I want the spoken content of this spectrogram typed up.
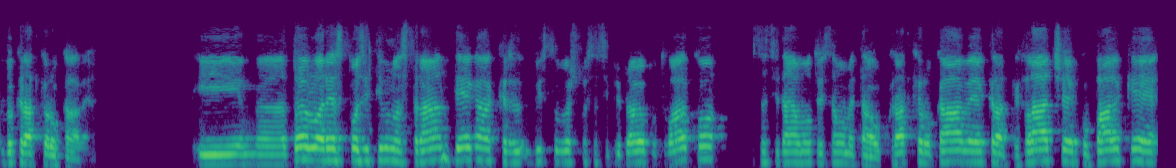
v kratke rokave. In uh, to je bilo res pozitivno stran tega, ker v bistvu, veš, ko sem si pripravil potovalko, sem si dal notri samo metal. Kratke rokave, kratke hlače, kopalke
